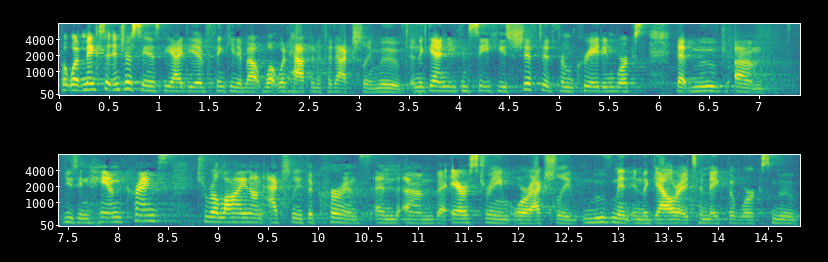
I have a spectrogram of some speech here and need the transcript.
But what makes it interesting is the idea of thinking about what would happen if it actually moved. And again, you can see he's shifted from creating works that moved um, using hand cranks to relying on actually the currents and um, the airstream or actually movement in the gallery to make the works move.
